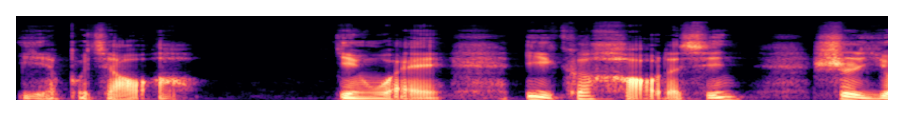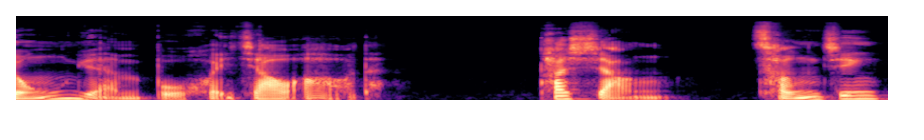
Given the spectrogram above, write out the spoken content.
也不骄傲，因为一颗好的心是永远不会骄傲的。他想，曾经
